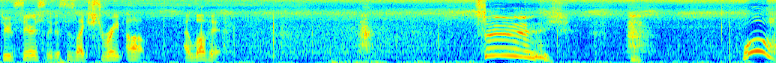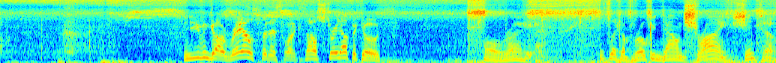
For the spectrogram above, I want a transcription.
Dude, seriously, this is like straight up. I love it. Siege! Woo! You even got rails for this one, because how straight up it goes. All right. It's like a broken down shrine, Shinto.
